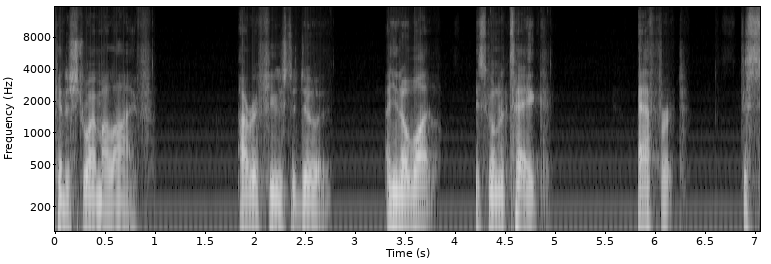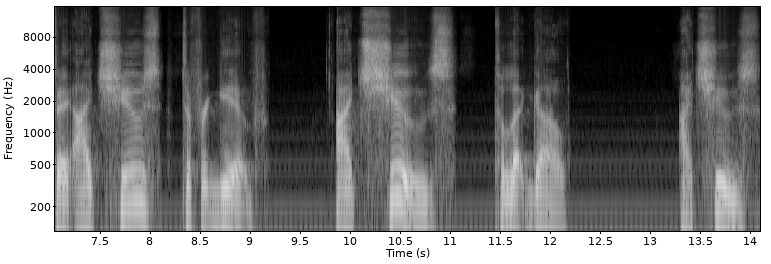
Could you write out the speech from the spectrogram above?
can destroy my life. I refuse to do it. And you know what? It's going to take effort to say, I choose to forgive. I choose to let go. I choose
